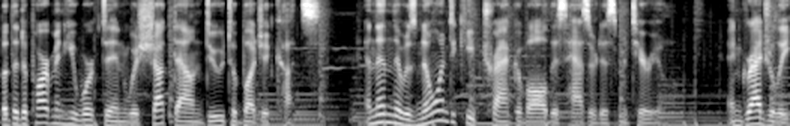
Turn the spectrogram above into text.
but the department he worked in was shut down due to budget cuts. And then there was no one to keep track of all this hazardous material. And gradually,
